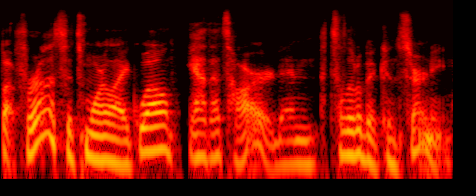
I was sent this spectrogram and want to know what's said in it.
But for us, it's more like, well, yeah, that's hard. And it's a little bit concerning.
